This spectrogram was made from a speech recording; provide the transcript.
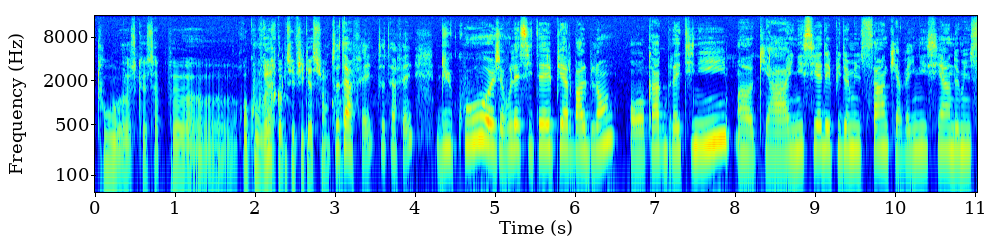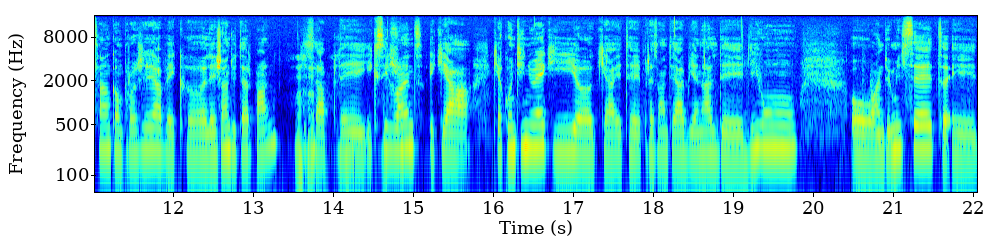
tout euh, ce que ça peut euh, recouvrir comme signification. Tout à fait, tout à fait. Du coup, je voulais citer Pierre Balblanc au CAC Bretigny, qui a initié depuis 2005, qui avait initié en 2005 un projet avec les gens du Terpan, qui mhm. s'appelait X Event, et qui a, qui a continué, qui, qui a été présenté à Biennale de Lyon, en 2007 et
